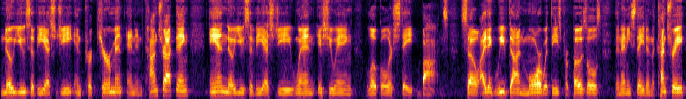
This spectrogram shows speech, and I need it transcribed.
no use of ESG in procurement and in contracting, and no use of ESG when issuing local or state bonds. So I think we've done more with these proposals than any state in the country.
